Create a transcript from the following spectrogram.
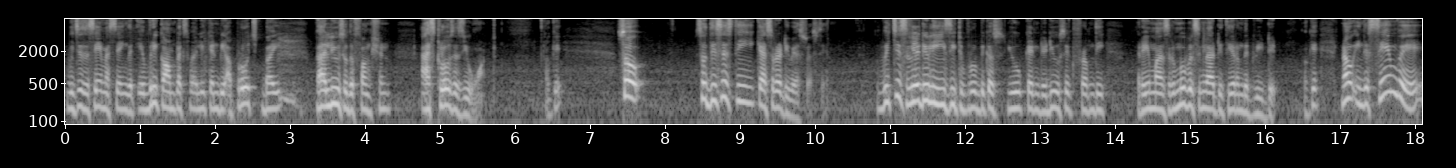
which is the same as saying that every complex value can be approached by values of the function as close as you want okay. So, so this is the Casorati-Weierstrass theorem which is relatively easy to prove because you can deduce it from the Riemann's removable singularity theorem that we did okay. Now in the same way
